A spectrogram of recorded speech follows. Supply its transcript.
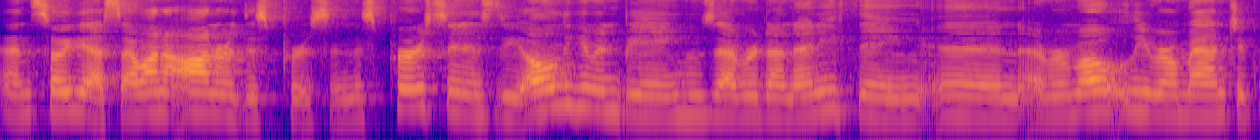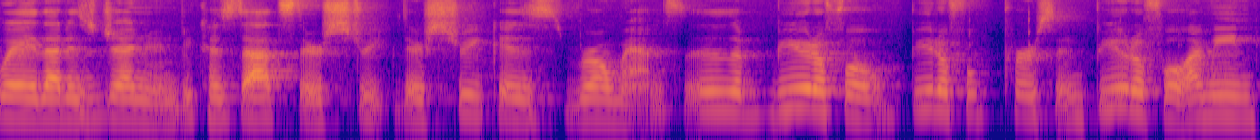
And so, yes, I want to honor this person. This person is the only human being who's ever done anything in a remotely romantic way that is genuine because that's their streak. Their streak is romance. This is a beautiful, beautiful person. Beautiful. I mean,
